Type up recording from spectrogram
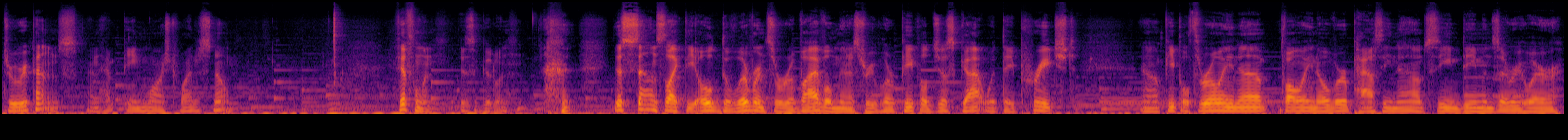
through repentance and being washed white as snow. Fifth one is a good one. this sounds like the old deliverance or revival ministry where people just got what they preached. Uh, people throwing up, falling over, passing out, seeing demons everywhere.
